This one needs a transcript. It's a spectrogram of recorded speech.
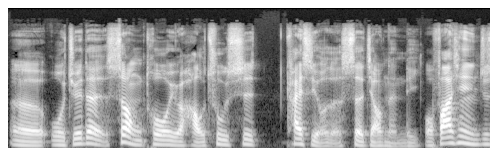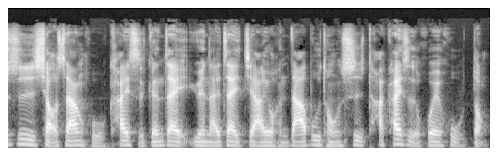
呃，我觉得送托有好处是开始有了社交能力。我发现就是小珊瑚开始跟在原来在家有很大不同，是他开始会互动。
